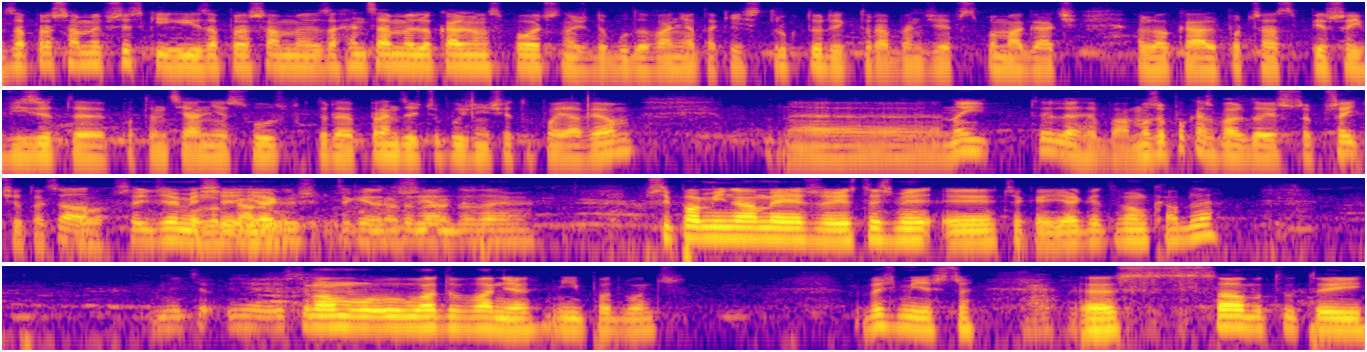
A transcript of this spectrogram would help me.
Zapraszamy wszystkich i zapraszamy, zachęcamy lokalną społeczność do budowania takiej struktury, która będzie wspomagać lokal podczas pierwszej wizyty potencjalnie służb, które prędzej czy później się tu pojawią. E, No i tyle chyba. Może pokaż Waldo jeszcze, przejdźcie tak Co? po... Przejdziemy po się. lokalu. Jak już, czekaj, Pokaż to jak- dodajmy. Przypominamy, że jesteśmy. Y, czekaj, jak ja tu mam kable? Nie, nie, jeszcze mam ładowanie, mi podłącz. Weź mi jeszcze. E, Są tutaj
